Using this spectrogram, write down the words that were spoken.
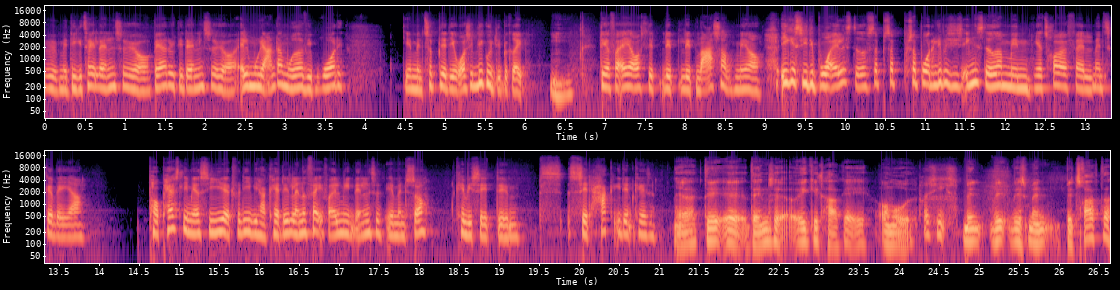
øh, med digital dannelse og bæredygtig dannelse og alle mulige andre måder, vi bruger det, jamen så bliver det jo også et ligegyldigt begreb. Mm-hmm. Derfor er jeg også lidt, lidt, lidt varsom med at ikke sige, at de bor alle steder, så, så, så bor det lige præcis ingen steder, men jeg tror i hvert fald, man skal være påpasselig med at sige, at fordi vi har kaldt et eller andet fag for almen dannelse, jamen så kan vi sætte, øh, sætte hak i den kasse. Ja, det er dannelse og ikke et hak af område. Præcis. Men hvis man betragter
